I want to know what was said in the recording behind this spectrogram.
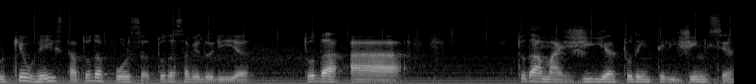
porque o rei está toda a força, toda a sabedoria, toda a toda a magia, toda a inteligência.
